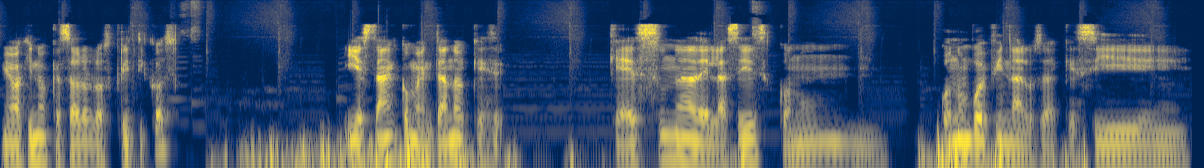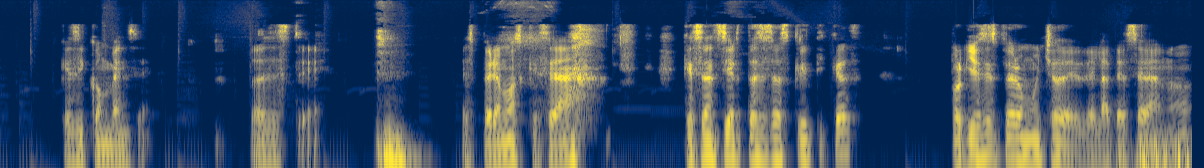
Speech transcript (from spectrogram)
me imagino que solo los críticos. Y estaban comentando que, que es una de las seis con un, con un buen final, o sea, que sí, que sí convence. Entonces, este, esperemos que, sea, que sean ciertas esas críticas porque yo sí espero mucho de, la tercera, ¿no?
